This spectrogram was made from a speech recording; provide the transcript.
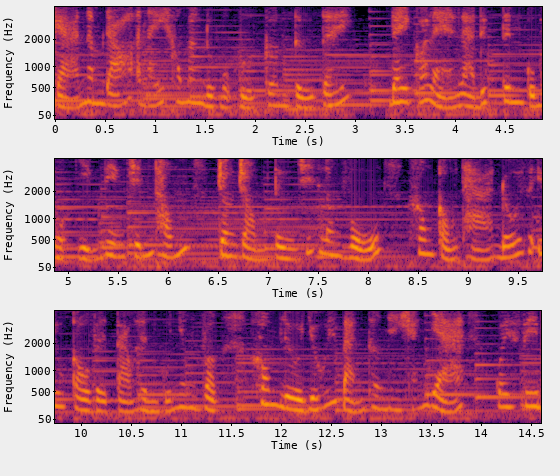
cả năm đó anh ấy không ăn được một bữa cơm tử tế. Đây có lẽ là đức tin của một diễn viên chính thống, trân trọng từng chiếc lông vũ, không cẩu thả đối với yêu cầu về tạo hình của nhân vật, không lừa dối bản thân hay khán giả, quay phim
